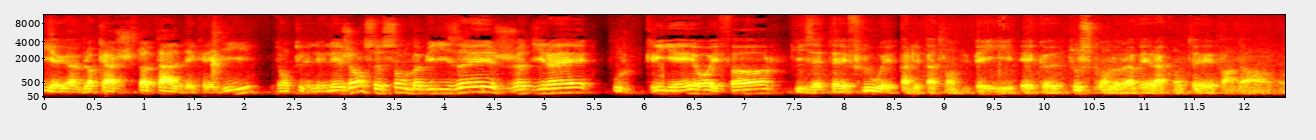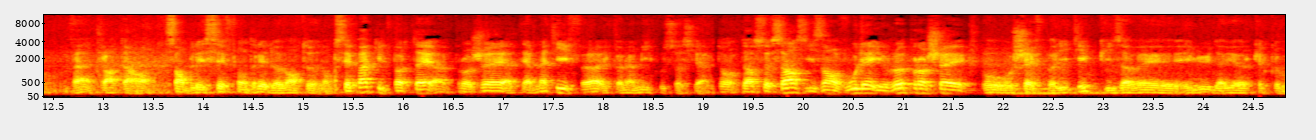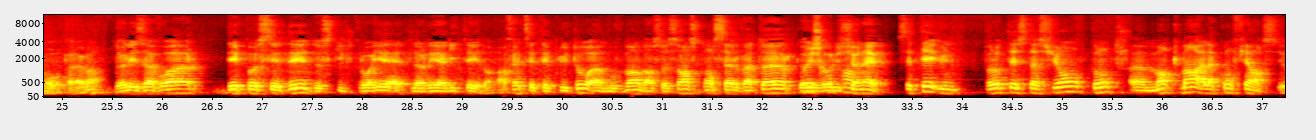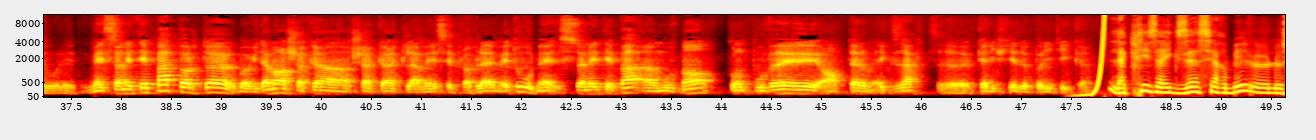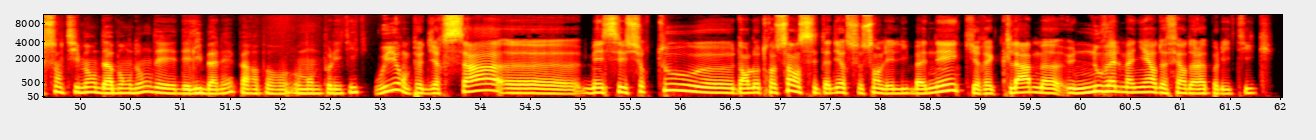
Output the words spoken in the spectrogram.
Il y a eu un blocage total des crédits. Donc les gens se sont mobilisés, je dirais, pour crier haut et fort qu'ils étaient floués par les patrons du pays et que tout ce qu'on leur avait raconté pendant 20, 30 ans semblait s'effondrer devant eux. Donc c'est pas qu'ils portaient un projet alternatif, hein, économique ou social. Donc dans ce sens, ils en voulaient, ils reprochaient aux chefs politiques, qu'ils avaient élus d'ailleurs quelques mois auparavant, de les avoir dépossédés de ce qu'ils croyaient être leur réalité. Donc en fait, c'était plutôt un mouvement dans ce sens conservateur que révolutionnaire. C'était une protestation contre un manquement à la confiance, si vous voulez. Mais ce n'était pas porteur. Bon, évidemment, chacun, chacun clamait ses problèmes et tout, mais ce n'était pas un mouvement qu'on pouvait, en termes exacts, euh, qualifier de politique. La crise a exacerbé le, sentiment d'abandon des, Libanais par rapport au monde politique? Oui, on peut dire ça, euh, mais c'est surtout euh, dans l'autre sens, c'est-à-dire ce sont les Libanais qui réclament une nouvelle manière de faire de la politique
